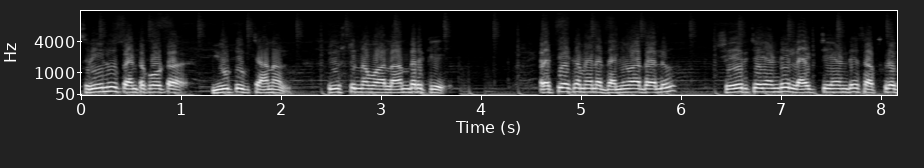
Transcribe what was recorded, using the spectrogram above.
Srinu Pentakota YouTube channel చూస్తున్న వాళ్ళందరికీ ప్రత్యేకమైన ధన్యవాదాలు. షేర్ చేయండి లైక్ చేయండి సబ్స్క్రైబ్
